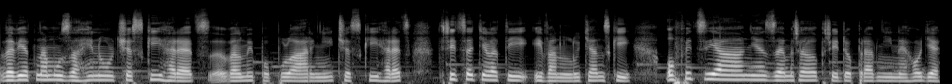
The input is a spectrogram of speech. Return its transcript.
ve Větnamu zahynul český herec, velmi populární český herec, 30-letý Ivan Luťanský. Oficiálně zemřel při dopravní nehodě.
